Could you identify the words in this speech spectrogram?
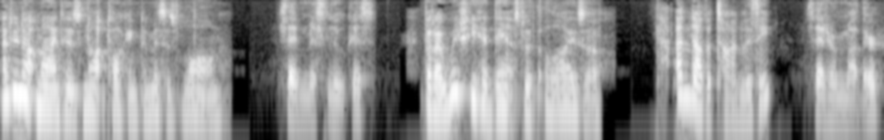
"I do not mind his not talking to Mrs. Long," said Miss Lucas. "but I wish he had danced with Eliza." "Another time, Lizzie," said her mother.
